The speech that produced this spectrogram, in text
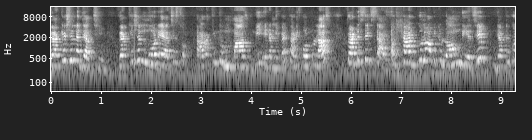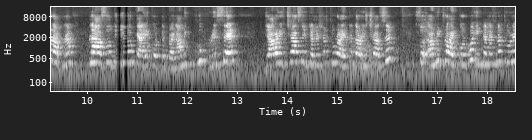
ভ্যাকেশনে যাচ্ছি ভ্যাকেশন মোডে আছে তারা কিন্তু মাস্ট বি এটা নেবেন। Thirty four plus twenty six size তো শার্টগুলো আমি একটু লং দিয়েছি, যাতে করে আপনারা প্লাজো দিয়েও ক্যারি করতে পারেন। আমি খুব রিসেন্ট যাওয়ার ইচ্ছা আছে ইন্টারন্যাশনাল ট্যুর আরেকটা দেওয়ার ইচ্ছা আছে। সো আমি ট্রাই করব ইন্টারন্যাশনাল ট্যুরে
